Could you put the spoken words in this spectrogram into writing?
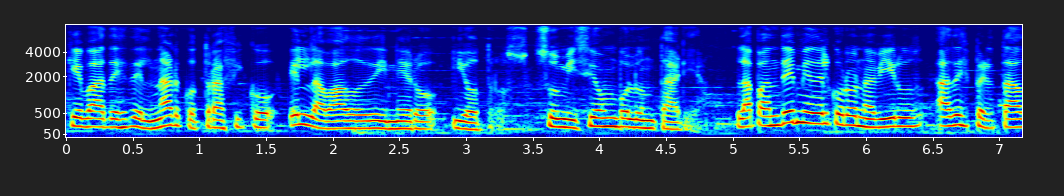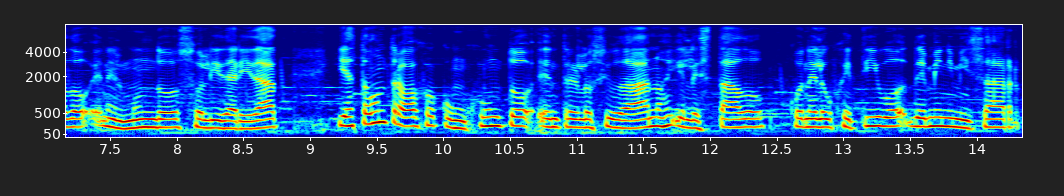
que va desde el narcotráfico, el lavado de dinero y otros. Sumisión voluntaria. La pandemia del coronavirus ha despertado en el mundo solidaridad y hasta un trabajo conjunto entre los ciudadanos y el Estado con el objetivo de minimizar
